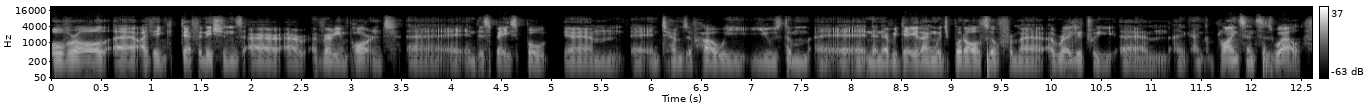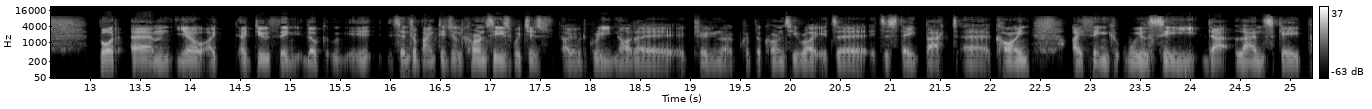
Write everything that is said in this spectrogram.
overall uh, I think definitions are are, are very important uh, in this space, both um, in terms of how we use them uh, in an everyday language, but also from a a regulatory um, and, and, compliance sense as well. But um, you know, I, I do think look, central bank digital currencies, which is I would agree not a clearly not a cryptocurrency, right? It's a it's a state backed uh, coin. I think we'll see that landscape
